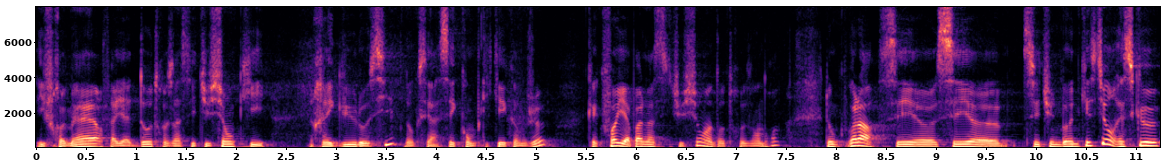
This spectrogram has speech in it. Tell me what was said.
Ifremer. Enfin, il y a d'autres institutions qui régulent aussi. Donc, c'est assez compliqué comme jeu. Quelquefois, il n'y a pas d'institution à d'autres endroits. Donc, voilà, c'est euh, euh, c'est une bonne question. Est-ce que,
